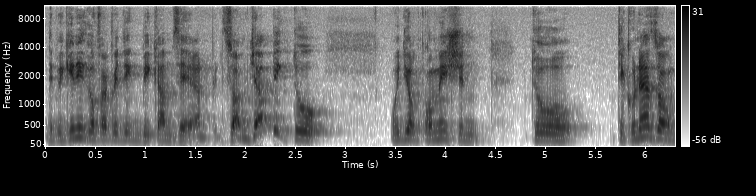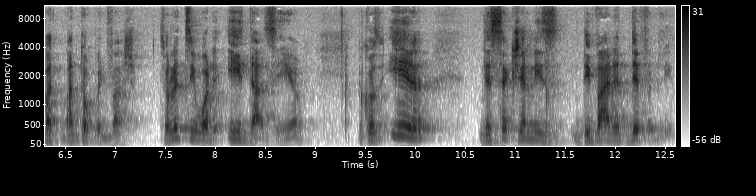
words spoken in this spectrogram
the beginning of everything becomes Eranpin. So I'm jumping to, with your permission, to Tikkuné but Matok Midvash. So let's see what he does here, because here the section is divided differently.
